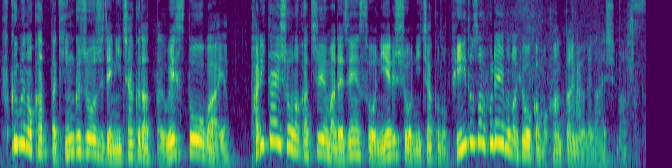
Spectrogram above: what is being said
福部の勝ったキングジョージで2着だったウエストオーバーやパリ大賞の勝ち馬で前走ニエル賞2着のフィード・ザ・フレームの評価も簡単にお願いします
